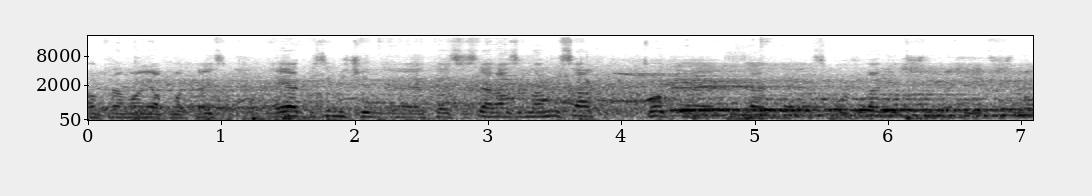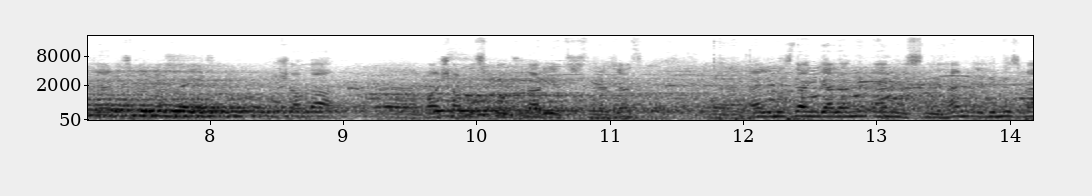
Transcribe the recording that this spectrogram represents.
antrenman yapmaktayız. Eğer bizim için e, tesisler hazırlanırsa çok e, güzel e, sporcular yetiştirme, yetiştireceğimiz kanaatindeyim. İnşallah e, başarılı sporcular yetiştireceğiz. E, elimizden gelenin en iyisini hem ilimiz ve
